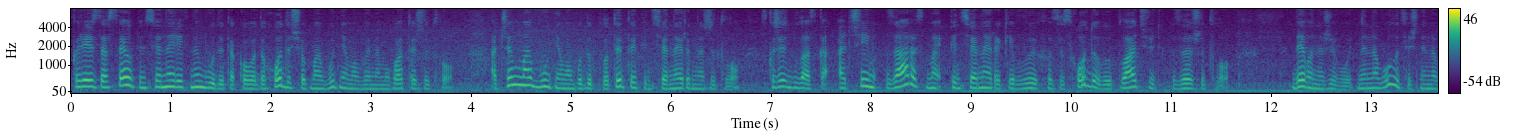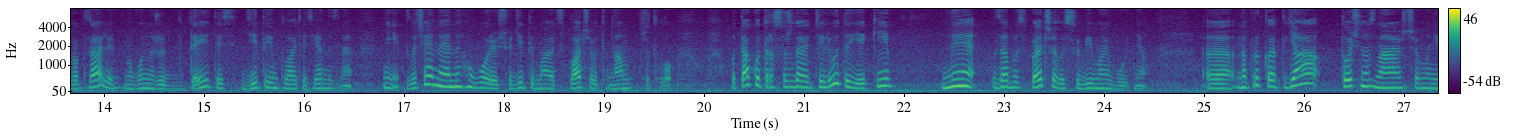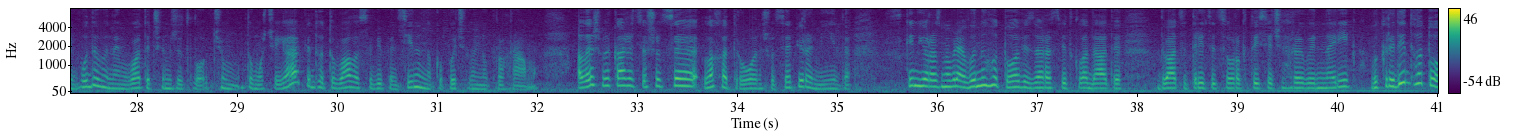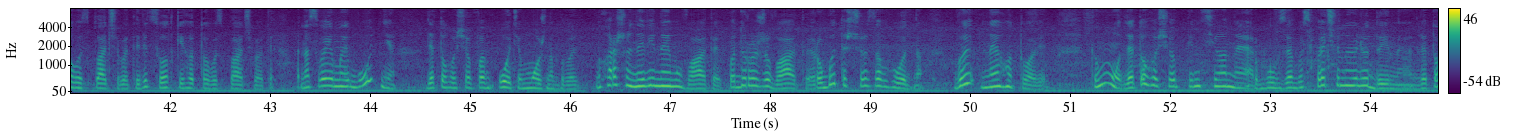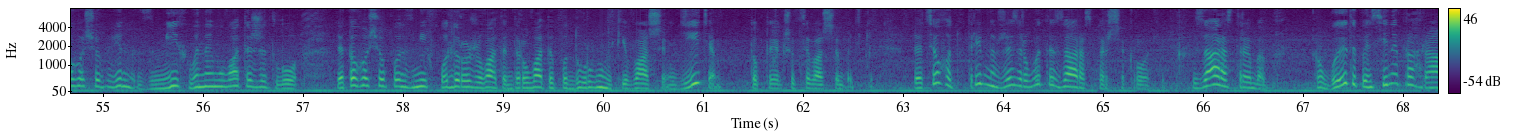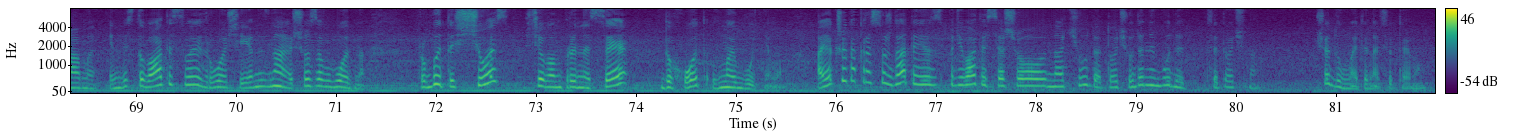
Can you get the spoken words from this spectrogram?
скоріш за все, у пенсіонерів не буде такого доходу, щоб в майбутньому винаймувати житло. А чим в майбутньому будуть платити пенсіонери на житло? Скажіть, будь ласка, а чим зараз пенсіонери, які виїхали зі сходу, виплачують за житло? Де вони живуть? Не на вулиці ж, не на вокзалі. Ну вони живуть дітей десь, діти їм платять, я не знаю. Ні, звичайно, я не говорю, що діти мають сплачувати нам житло. Отак от розсуждають ті люди, які не забезпечили собі майбутнє. Е, Наприклад, я точно знаю, що мені буде винаймувати чим житло. Чому? Тому що я підготувала собі пенсійну накопичувальну програму. Але ж ви кажете, що це лохотрон, що це піраміда. З ким я розмовляю? Ви не готові зараз відкладати 20, 30, 40 тисяч гривень на рік. Ви кредит готові сплачувати, відсотки готові сплачувати. А на своє майбутнє для того, щоб вам потім можна було ну хорошо, не винаймувати, подорожувати, робити що завгодно. Ви не готові. Тому для того, щоб пенсіонер був забезпеченою людиною, для того, щоб він зміг винаймувати житло, для того, щоб він зміг подорожувати, дарувати подарунки вашим дітям, тобто, якщо це ваші батьки, для цього потрібно вже зробити зараз перші кроки. І зараз треба робити пенсійні програми, інвестувати свої гроші, я не знаю, що завгодно, робити щось, що вам принесе доход в майбутньому. А якщо так розсуждати і сподіватися, що на чудо, то чуда не буде, це точно. Що думаєте на цю тему?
